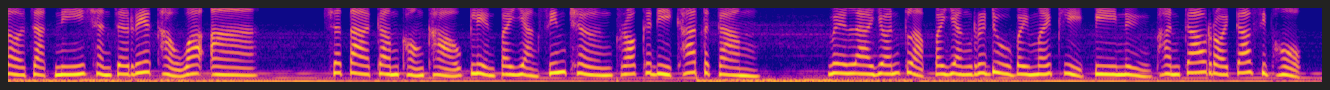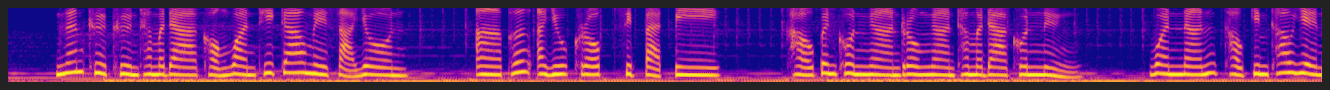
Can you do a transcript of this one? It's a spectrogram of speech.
ต่อจากนี้ฉันจะเรียกเขาว่าอาชะตากรรมของเขาเปลี่ยนไปอย่างสิ้นเชิง เพราะคดีฆาตกรรม เวลาย้อนกลับไปยังฤดูใบไม้ผลิปี 1996 นั่นคือคืนธรรมดาของวันที่ 9 เมษายน อาเพิ่งอายุครบ 18 ปี เขาเป็นคนงานโรงงานธรรมดาคนหนึ่ง วันนั้นเขากินข้าวเย็น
